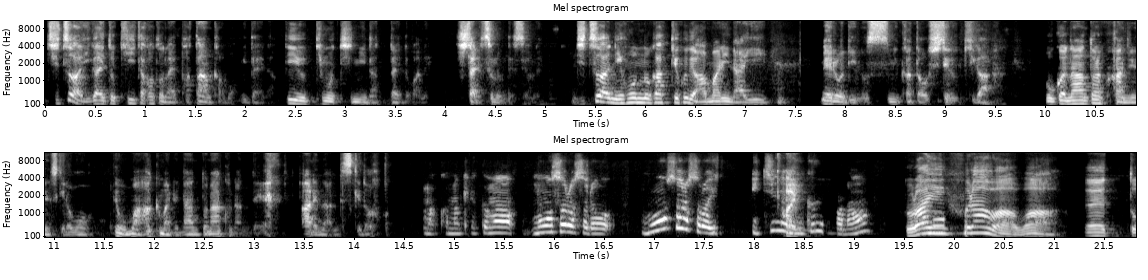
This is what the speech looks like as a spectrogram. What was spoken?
実は意外と聞いたことないパターンかもみたいなっていう気持ちになったりとかね、したりするんですよね。実は日本の楽曲ではあまりないメロディーの進み方をしてる気が僕はなんとなく感じるんですけども、でもまああくまでなんとなくなんで、あれなんですけど。まあ、この曲ももうそろそろ、もうそろそろ1年いくのかな、ドライフラワーは、えーっと、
